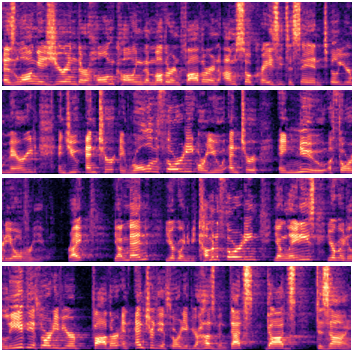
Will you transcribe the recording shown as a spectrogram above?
As long as you're in their home calling them mother and father, and I'm so crazy to say until you're married and you enter a role of authority or you enter a new authority over you, right? Young men, you're going to become an authority. Young ladies, you're going to leave the authority of your father and enter the authority of your husband. That's God's design.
